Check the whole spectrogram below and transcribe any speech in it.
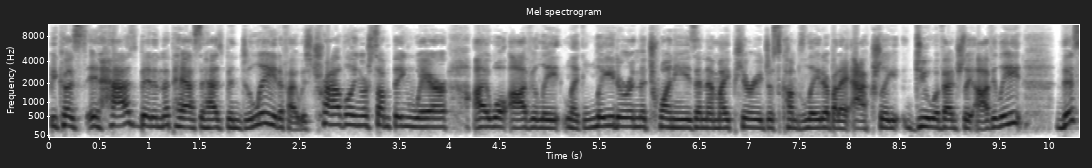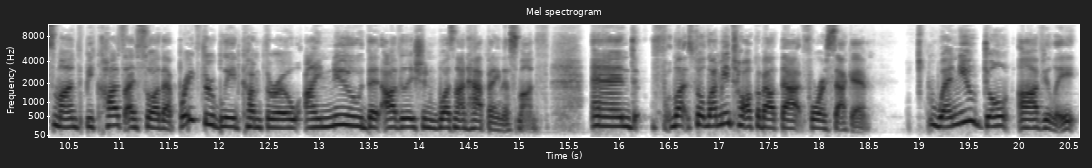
because it has been in the past, it has been delayed if I was traveling or something where I will ovulate like later in the 20s and then my period just comes later, but I actually do eventually ovulate. This month, because I saw that breakthrough bleed come through, I knew that ovulation was not happening this month. And so let me talk about that for a second when you don't ovulate,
